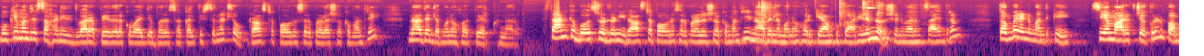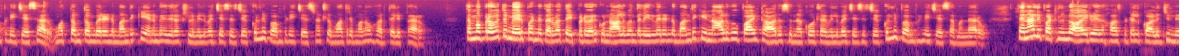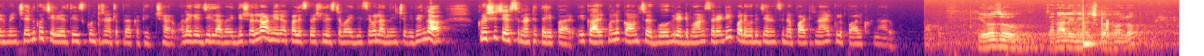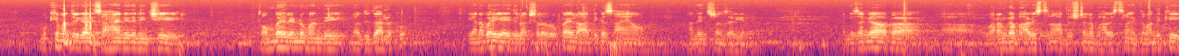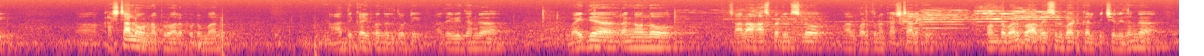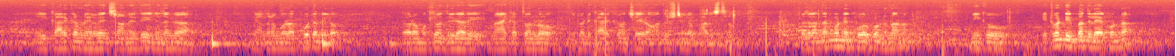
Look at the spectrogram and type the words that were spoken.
ముఖ్యమంత్రి సహాయనిధి ద్వారా పేదలకు వైద్య భరోసా కల్పిస్తున్నట్లు రాష్ట్ర పౌర సరఫరాల శాఖ మంత్రి నాదెండ్ల మనోహర్ పేర్కొన్నారు. స్థానిక బోస్ రోడ్లోని రాష్ట్ర పౌర సరఫరాల శాఖ మంత్రి నాదెండ్ల మనోహర్ క్యాంపు కార్యాలయంలో శనివారం సాయంత్రం తొంభై రెండు మందికి సీఎంఆర్ఎఫ్ చెక్కులను పంపిణీ చేశారు. మొత్తం తొంభై రెండు మందికి ఎనభై ఐదు లక్షల విలువ చేసే చెక్కుల్ని పంపిణీ చేసినట్లు మంత్రి మనోహర్ తెలిపారు. తమ ప్రభుత్వం ఏర్పడిన తర్వాత ఇప్పటి వరకు నాలుగు వందల ఇరవై రెండు మందికి నాలుగు పాయింట్ ఆరు సున్నా కోట్ల విలువ చేసే చెక్కుల్ని పంపిణీ చేశామన్నారు. తెనాలి పట్టణంలో ఆయుర్వేద హాస్పిటల్ కాలేజీ నిర్మించేందుకు చర్యలు తీసుకుంటున్నట్లు ప్రకటించారు. అలాగే జిల్లా వైద్యశాలలో అన్ని రకాల స్పెషలిస్ట్ వైద్య సేవలు అందించే విధంగా కృషి చేస్తున్నట్టు తెలిపారు. ఈ కార్యక్రమంలో కౌన్సిలర్ గోగిరెడ్డి మానసరెడ్డి పలువురు జనసేన పార్టీ నాయకులు పాల్గొన్నారు. ఈరోజు తెనాలి నియోజకవర్గంలో ముఖ్యమంత్రి గారి సహాయ నిధి నుంచి తొంభై రెండు మంది లబ్ధిదారులకు ఎనభై ఐదు లక్షల రూపాయలు ఆర్థిక సాయం అందించడం జరిగింది. నిజంగా ఒక వరంగా భావిస్తున్నాం అదృష్టంగా భావిస్తున్నాం. ఇంతమందికి కష్టాల్లో ఉన్నప్పుడు వాళ్ళ కుటుంబాలు ఆర్థిక ఇబ్బందులతోటి అదేవిధంగా వైద్య రంగంలో చాలా హాస్పిటల్స్లో వాళ్ళు పడుతున్న కష్టాలకి కొంతవరకు ఆ వెసులుబాటు కల్పించే విధంగా ఈ కార్యక్రమం నిర్వహించడం అనేది నిజంగా మీ అందరం కూడా కూటమిలో గౌరవ ముఖ్యమంత్రి గారి నాయకత్వంలో ఇటువంటి కార్యక్రమం చేయడం అదృష్టంగా భావిస్తున్నాం. ప్రజలందరినీ కూడా నేను కోరుకుంటున్నాను. మీకు ఎటువంటి ఇబ్బంది లేకుండా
